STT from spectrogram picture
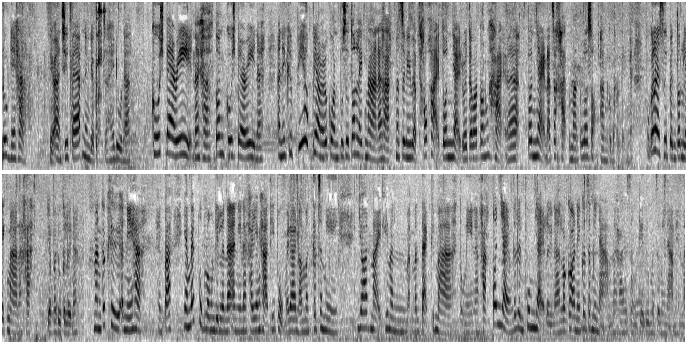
ลูกนี้ค่ะ เดี๋ยวอ่านชื่อแป๊บหนึ่งเดี๋ยวก่อนจะให้ดูนะ gooseberry นะคะต้น gooseberry นะ อันนี้คือเปรี้ยวเปรี้ยวนะทุกคนปูซื้อต้นเล็กมานะคะ มันจะมีแบบเท่าขายต้นใหญ่ด้วยแต่ว่าต้นขายนะต้นใหญ่นะจะขายประมาณต้นละ2,000กว่าบาทอะไรเงี้ยปูก็เลยซื้อเป็นต้นเล็กมานะคะ เดี๋ยวมาดูกันเลยนะ มันก็คืออันนี้ค่ะ เห็นปะยังไม่ปลูกลงดินเลยนะอันนี้นะคะ ยังหาที่ปลูกไม่ได้เนาะมันก็จะมี ยอดใหม่ที่มันมันแตกขึ้นมาตรงนี้นะคะ ต้นใหญ่มันก็จะเป็นพุ่มใหญ่เลยนะ แล้วก็อันนี้ก็จะมีหนามนะคะ สังเกตดูมันจะมีหนามเห็นไหม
